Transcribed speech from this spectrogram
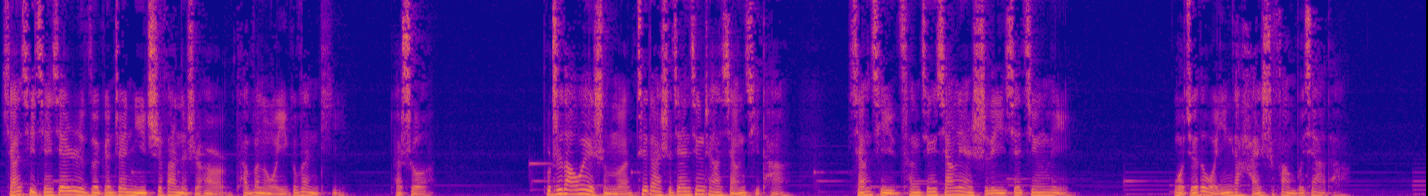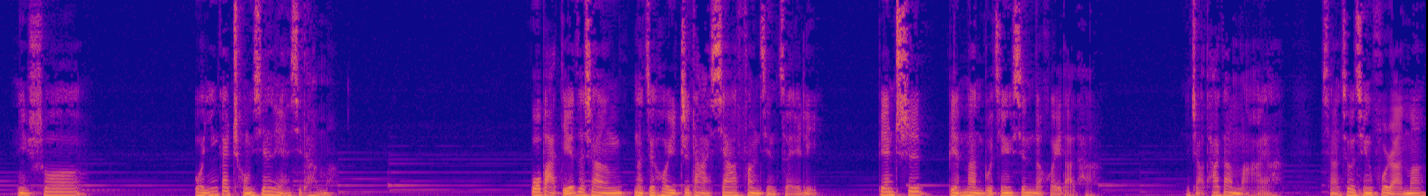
想起前些日子跟珍妮吃饭的时候，她问了我一个问题，她说：“不知道为什么这段时间经常想起他。”想起曾经相恋时的一些经历，我觉得我应该还是放不下他。你说，我应该重新联系他吗？我把碟子上那最后一只大虾放进嘴里，边吃边漫不经心的回答他：“你找他干嘛呀？想旧情复燃吗？”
